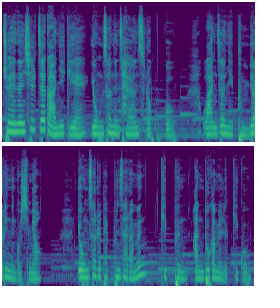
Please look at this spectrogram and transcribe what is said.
죄는 실제가 아니기에 용서는 자연스럽고 완전히 분별 있는 것이며 용서를 베푼 사람은 깊은 안도감을 느끼고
